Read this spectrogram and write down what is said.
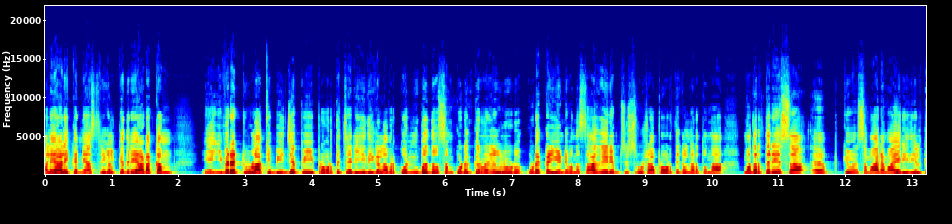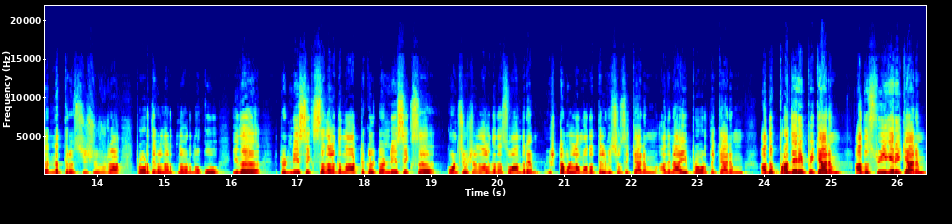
മലയാളി കന്യാസ്ത്രീകൾക്കെതിരെ അടക്കം ഇവരെ ടൂളാക്കി ബി ജെ പി പ്രവർത്തിച്ച രീതികൾ അവർക്ക് ഒൻപത് ദിവസം കൊടും ക്രിമിനലുകളോട് കൂടെ കഴിയേണ്ടി വന്ന സാഹചര്യം ശുശ്രൂഷ പ്രവർത്തികൾ നടത്തുന്ന മദർ തെരേസ സമാനമായ രീതിയിൽ തന്നെ ശുശ്രൂഷ പ്രവർത്തികൾ നടത്തുന്നവർ. നോക്കൂ ഇത് ട്വന്റി സിക്സ് നൽകുന്ന ആർട്ടിക്കിൾ ട്വന്റി സിക്സ് കോൺസ്റ്റിറ്റ്യൂഷൻ നൽകുന്ന സ്വാതന്ത്ര്യം ഇഷ്ടമുള്ള മതത്തിൽ വിശ്വസിക്കാനും അതിനായി പ്രവർത്തിക്കാനും അത് പ്രചരിപ്പിക്കാനും അത് സ്വീകരിക്കാനും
